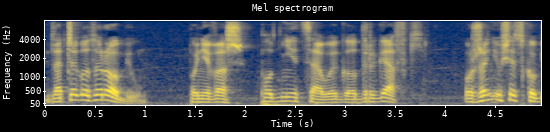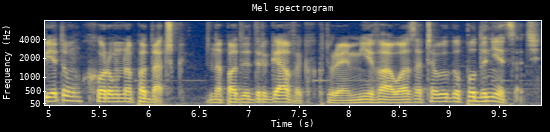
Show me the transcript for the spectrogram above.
Dlaczego to robił? Ponieważ podniecały go drgawki. Ożenił się z kobietą chorą na padaczkę. Napady drgawek, które miewała, zaczęły go podniecać.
